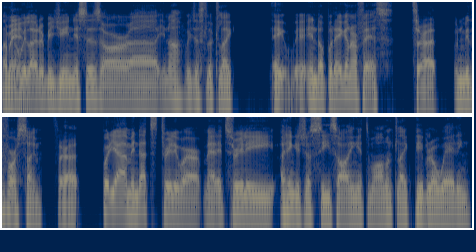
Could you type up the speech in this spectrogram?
I mean, we'll either be geniuses or, uh, you know, we just look like end up with egg on our face. it's all right. Wouldn't be the first time. It's all right. But yeah, I mean, that's really where, Matt. it's really, I think it's just seesawing at the moment. Like people are waiting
